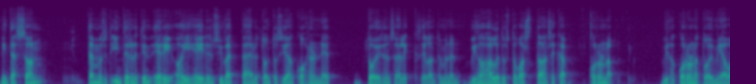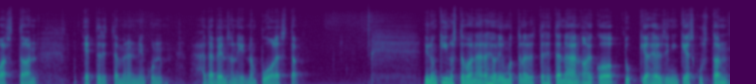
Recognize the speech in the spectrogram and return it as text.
niin tässä on tämmöiset internetin eri aiheiden syvät päädyt on tosiaan kohdanneet toisensa, eli siellä on tämmöinen vihahallitusta vastaan sekä korona, viha koronatoimia vastaan, että sitten tämmöinen niin kuin hätäbensan hinnan puolesta. Niin on kiinnostavaa nähdä, he on ilmoittaneet, että he tänään aikoo tukkia Helsingin keskustan,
